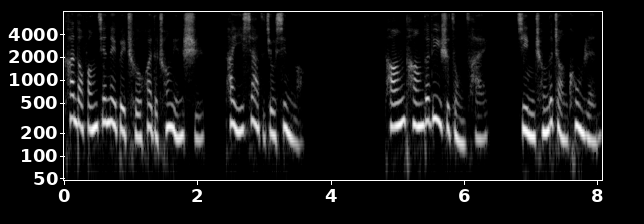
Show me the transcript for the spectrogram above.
看到房间内被扯坏的窗帘时，他一下子就信了。堂堂的历氏总裁，锦城的掌控人，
